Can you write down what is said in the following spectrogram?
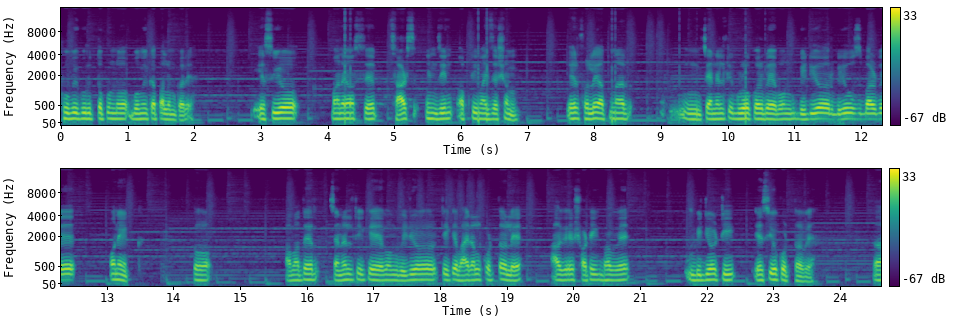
খুবই গুরুত্বপূর্ণ ভূমিকা পালন করে। এসিও মানে হচ্ছে সার্চ ইঞ্জিন অপটিমাইজেশন। এর ফলে আপনার চ্যানেলটি গ্রো করবে এবং ভিডিওর ভিউজ বাড়বে অনেক। তো আমাদের চ্যানেলটিকে এবং ভিডিওটিকে ভাইরাল করতে হলে আগে সঠিকভাবে ভিডিওটি এসইও করতে হবে। তা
